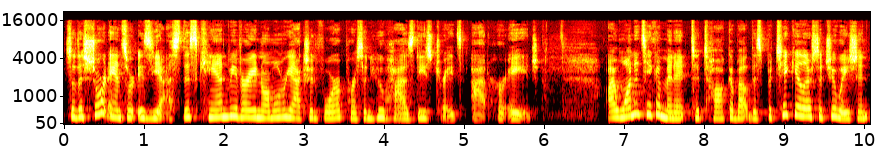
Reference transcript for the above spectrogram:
So, the short answer is yes, this can be a very normal reaction for a person who has these traits at her age. I want to take a minute to talk about this particular situation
